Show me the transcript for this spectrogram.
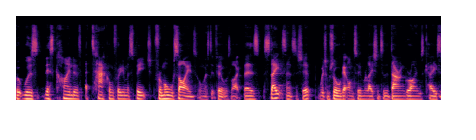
but was this kind of attack on freedom of speech from all sides, almost it feels like. There's state censorship, which I'm sure we'll get onto in relation to the Darren Grimes case.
